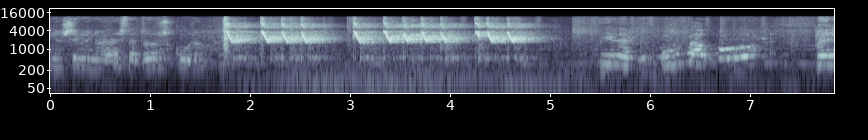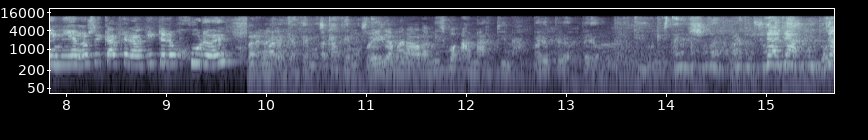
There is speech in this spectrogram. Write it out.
no se ve nada, está todo oscuro. Cierra, por favor. Madre mía, no sé qué hacer aquí, te lo juro, ¿eh? Vale, vale, ¿qué hacemos? ¿Qué hacemos? Voy a tío? llamar ahora mismo a Martina. Pero, pero, pero, pero, tío, que está en el sótano, Marta, es muy tocho,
